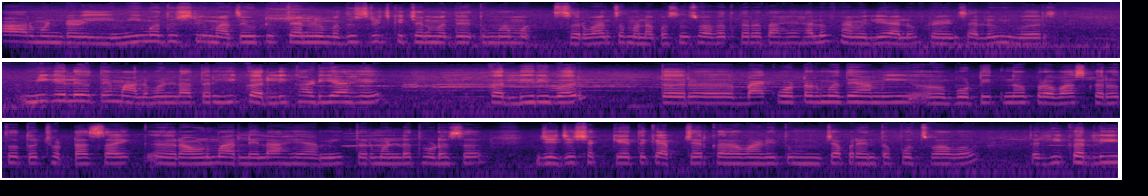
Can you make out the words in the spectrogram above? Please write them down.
नमस्कार मंडळी मी मधुश्री. माझं यूट्यूब चॅनल मधुश्रीज किचनमध्ये तुम्हा म सर्वांचं मनापासून स्वागत करत आहे. Hello family hello friends hello viewers मी गेले होते मालवणला तर ही कर्ली खाडी आहे कर्ली रिवर तर बॅकवॉटरमध्ये आम्ही बोटीतनं प्रवास करत होतो. छोटासा एक राऊंड मारलेला आहे आम्ही. तर म्हणलं थोडंसं जे जे शक्य आहे ते कॅप्चर करावं आणि तुमच्यापर्यंत पोचवावं. तर ही कर्ली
